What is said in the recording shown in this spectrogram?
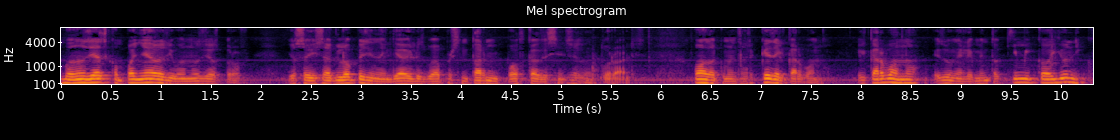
Buenos días compañeros y buenos días profe. Yo soy Isaac López y en el día de hoy les voy a presentar mi podcast de ciencias naturales. Vamos a comenzar. ¿Qué es el carbono? El carbono es un elemento químico y único,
